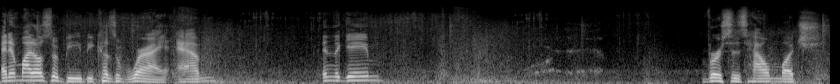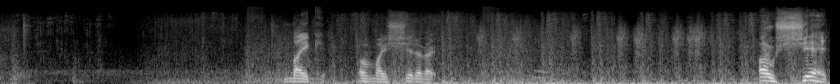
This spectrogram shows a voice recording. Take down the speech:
And it might also be because of where I am in the game. Versus how much like, of my shit I've... Oh, shit.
